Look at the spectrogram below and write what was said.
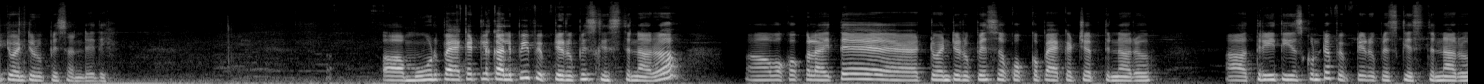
ట్వంటీ రూపీస్ అండి ఇది. మూడు ప్యాకెట్లు కలిపి ఫిఫ్టీ రూపీస్కి ఇస్తున్నారు. ఒక్కొక్కరు అయితే ట్వంటీ రూపీస్ ఒక్కొక్క ప్యాకెట్ చెప్తున్నారు. త్రీ తీసుకుంటే ఫిఫ్టీ రూపీస్కి ఇస్తున్నారు.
